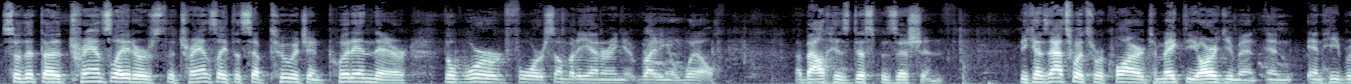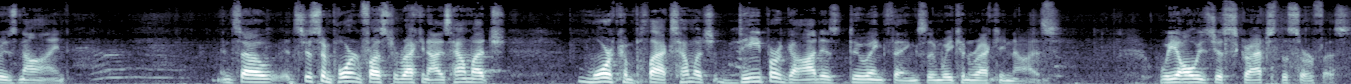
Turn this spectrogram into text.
so that the translators that translate the Septuagint put in there the word for somebody entering it, writing a will about his disposition. Because that's what's required to make the argument in, in Hebrews 9. And so it's just important for us to recognize how much more complex, how much deeper God is doing things than we can recognize. We always just scratch the surface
